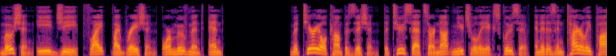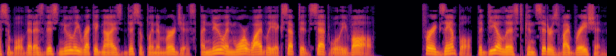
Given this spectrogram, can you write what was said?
Motion e.g., flight, vibration, or movement, and Material composition – The two sets are not mutually exclusive, and it is entirely possible that as this newly recognized discipline emerges, a new and more widely accepted set will evolve. For example, the DIA list considers vibration.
